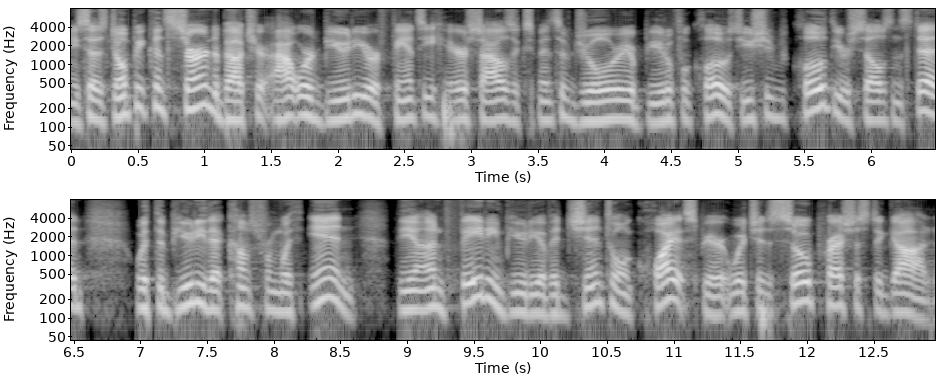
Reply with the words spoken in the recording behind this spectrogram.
He says, Don't be concerned about your outward beauty or fancy hairstyles, expensive jewelry, or beautiful clothes. You should clothe yourselves instead with the beauty that comes from within, the unfading beauty of a gentle and quiet spirit, which is so precious to God.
